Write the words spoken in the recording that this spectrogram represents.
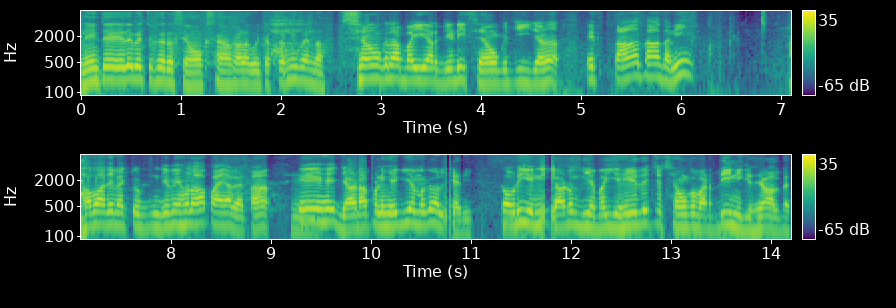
ਨਹੀਂ ਤੇ ਇਹਦੇ ਵਿੱਚ ਫਿਰ ਸਿਉਂਕ ਸਿਉਂਕ ਵਾਲਾ ਕੋਈ ਚੱਕਰ ਨਹੀਂ ਪੈਂਦਾ? ਸਿਉਂਕ ਦਾ ਬਾਈ ਯਾਰ ਜਿਹੜੀ ਸਿਉਂਕ ਚੀਜ਼ ਆ ਨਾ ਇਹ ਤਾਂ ਤਾਂ ਤਾਂ ਨਹੀਂ ਹਵਾ ਦੇ ਵਿੱਚ ਜਿਵੇਂ ਹੁਣ ਆ ਪਾਇਆ ਹੋਇਆ ਤਾਂ ਇਹ ਜੜ ਆਪਣੀ ਹੈਗੀ ਆ ਮਗਾਲਿਆ ਦੀ। ਕੌੜੀ ਇੰਨੀ ਜੜ ਹੁੰਦੀ ਆ ਬਾਈ ਇਹ ਇਹਦੇ ਚ ਸਿਉਂਕ ਵੜਦੀ ਨਹੀਂ ਕਿਸੇ ਹਾਲਤ।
